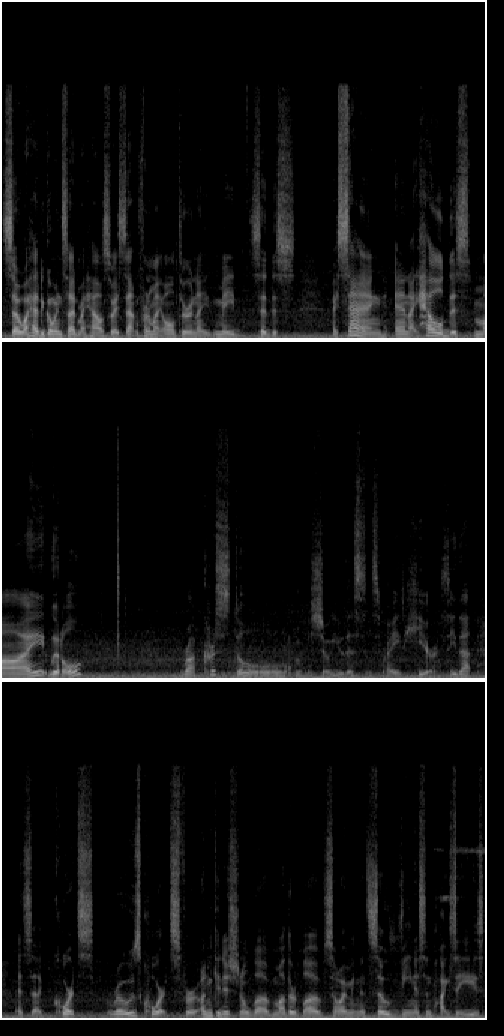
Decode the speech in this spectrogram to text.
so I had to go inside my house. So I sat in front of my altar and I made said this. I sang and I held this my little rock crystal. Let me show you this. It's right here. See that? It's a quartz, rose quartz for unconditional love, mother love. So I mean, it's so Venus and Pisces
